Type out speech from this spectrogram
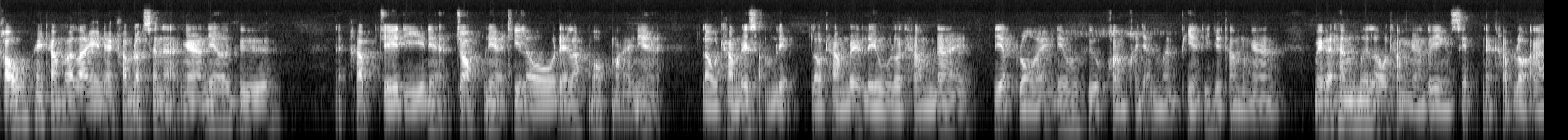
เขาให้ทำอะไรนะครับ ลักษณะงานเนี่ยก็คือนะครับ JD เนี่ย job เนี่ยที่เราได้รับมอบหมายเนี่ยเราทำได้สำเร็จ เราทำได้เร็ว เราทำได้เรียบร้อยนี่ก็คือความขยันหมั่นเพียรที่จะทำงานแม้กระทั่งเมื่อเราทำงานตัวเองเสร็จนะครับ เราอา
